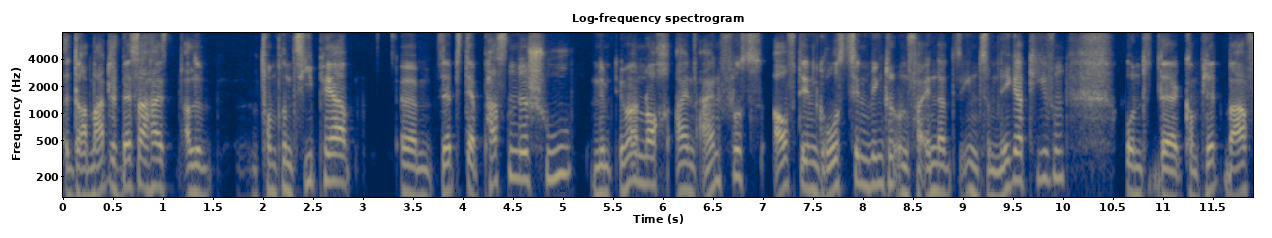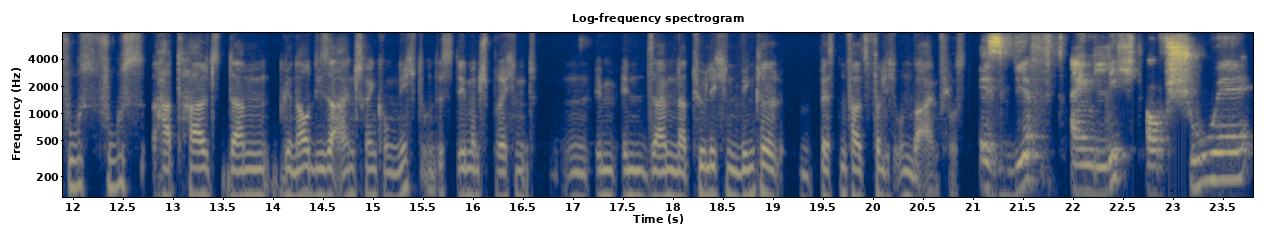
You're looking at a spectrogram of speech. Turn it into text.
Dramatisch besser heißt, also vom Prinzip her, ähm, selbst der passende Schuh nimmt immer noch einen Einfluss auf den Großzehenwinkel und verändert ihn zum Negativen. Und der komplett barfuß Fuß hat halt dann genau diese Einschränkung nicht und ist dementsprechend im, in seinem natürlichen Winkel bestenfalls völlig unbeeinflusst. Es wirft ein Licht auf Schuhe äh,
